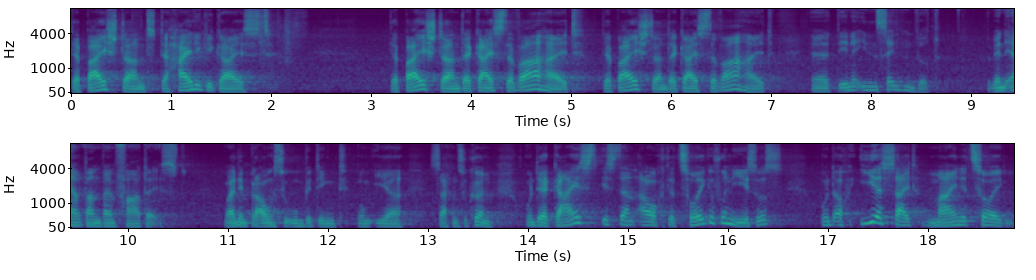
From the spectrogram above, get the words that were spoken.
der Beistand, der Heilige Geist, der Beistand, der Geist der Wahrheit, der Beistand, der Geist der Wahrheit, äh, den er ihnen senden wird, wenn er dann beim Vater ist. Weil den brauchen sie unbedingt, um ihr Sachen zu können. Und der Geist ist dann auch der Zeuge von Jesus und auch ihr seid meine Zeugen.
